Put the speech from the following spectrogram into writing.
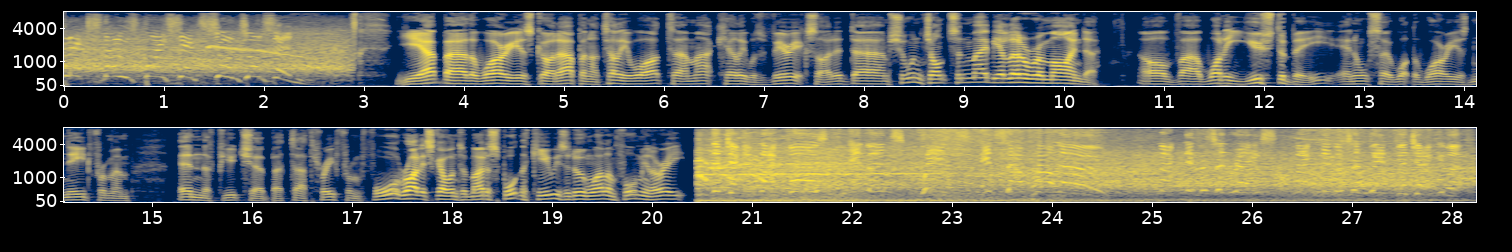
Flex those biceps, Shaun Johnson! Yep, uh, the Warriors got up, and I tell you what, uh, Mark Kelly was very excited. Um, Shaun Johnson, maybe a little reminder of uh, what he used to be, and also what the Warriors need from him in the future. But uh, three from four. Right, let's go into motorsport. And the Kiwis are doing well in Formula E. The checkered flag falls. Evans wins in Sao Paulo. Magnificent race. Magnificent win for Jaguar.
